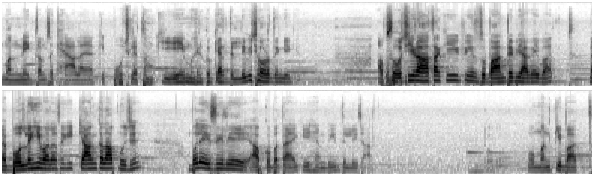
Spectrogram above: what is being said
मन में एकदम से ख्याल आया कि पूछ लेता हूँ कि ये मेरे को क्या दिल्ली भी छोड़ देंगे क्या? अब सोच ही रहा था कि फिर ज़ुबान पे भी आ गई बात। मैं बोलने ही वाला था कि, क्या अंकल आप मुझे? बोले, इसीलिए आपको बताया कि हम भी दिल्ली जा रहे तो वो मन की बात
